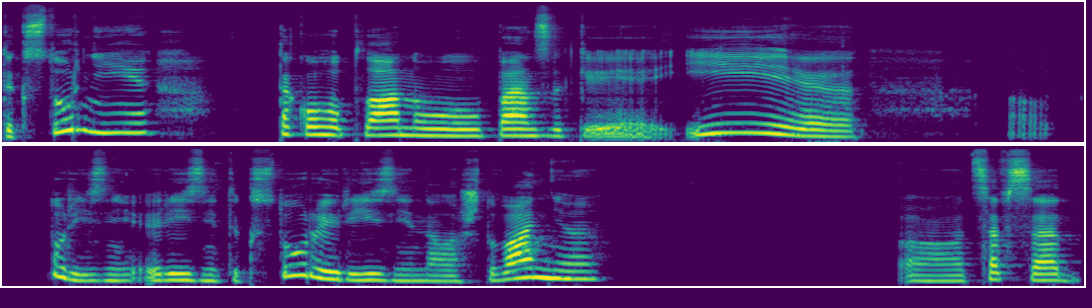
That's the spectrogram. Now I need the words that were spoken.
текстурні такого плану пензлики, і е, ну, різні, різні текстури, різні налаштування. Е, Це все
